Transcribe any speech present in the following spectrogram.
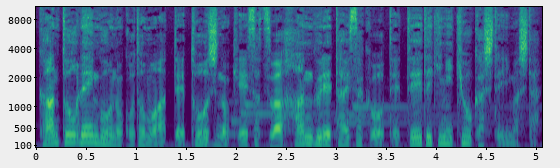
関東連合のこともあって当時の警察は半グレ対策を徹底的に強化していました。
